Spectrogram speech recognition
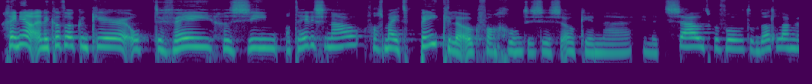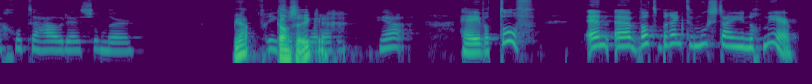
Geniaal. En ik had ook een keer op tv gezien, wat deden ze nou? Volgens mij het pekelen ook van groentes. Dus ook in, eh, in het zout bijvoorbeeld, om dat langer goed te houden zonder Ja, kan zeker. Ja. hey, wat tof. En eh, wat brengt de moestuin je nog meer?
